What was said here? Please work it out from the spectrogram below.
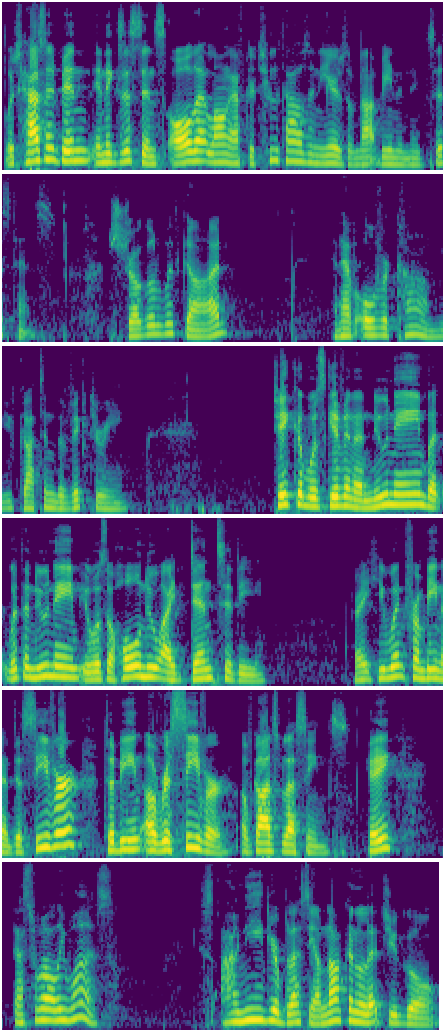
which hasn't been in existence all that long after 2,000 years of not being in existence. Struggled with God and have overcome. You've gotten the victory. Jacob was given a new name, but with a new name, it was a whole new identity. Right? He went from being a deceiver to being a receiver of God's blessings. Okay? That's what all he was. I need your blessing. I'm not going to let you go.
